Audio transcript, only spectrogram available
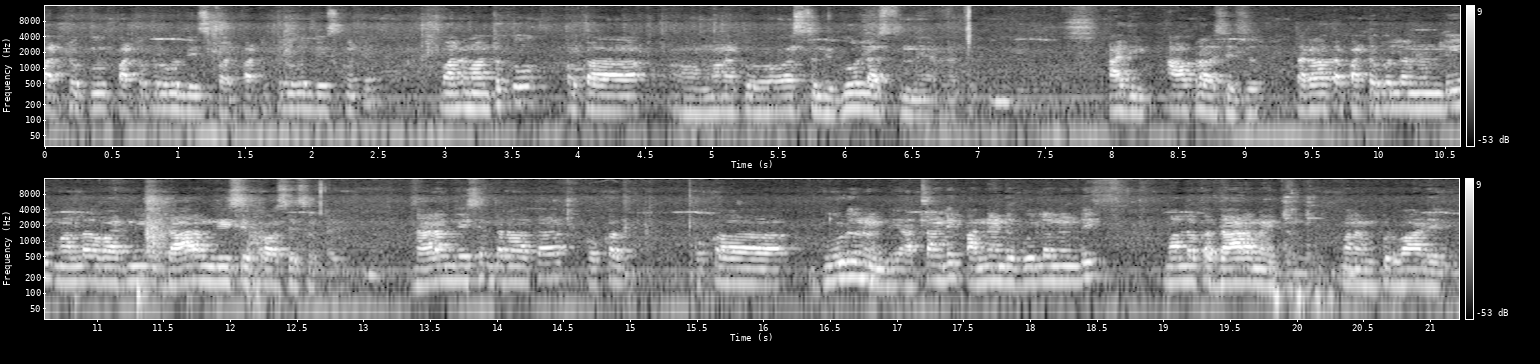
పట్టు పట్టు పురుగులు తీసుకోవాలి. పట్టు పురుగులు తీసుకుంటే వన్ మంత్కు ఒక మనకు వస్తుంది గోల్డ్ వస్తుంది అన్నట్టు. అది ఆ ప్రాసెస్ తర్వాత పట్టుపుల్ల నుండి మళ్ళీ వాటిని దారం తీసే ప్రాసెస్ ఉంటుంది. దారం తీసిన తర్వాత ఒక ఒక గూడు నుండి అట్లాంటి పన్నెండు గూళ్ళ నుండి మళ్ళీ ఒక దారం అవుతుంది మనం ఇప్పుడు వాడేది.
